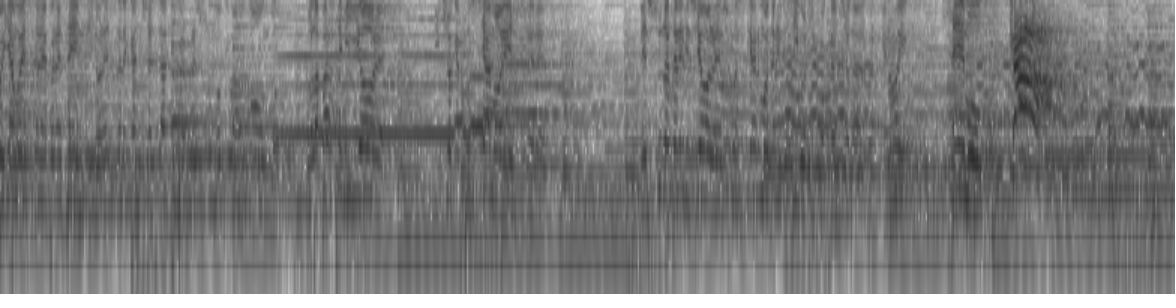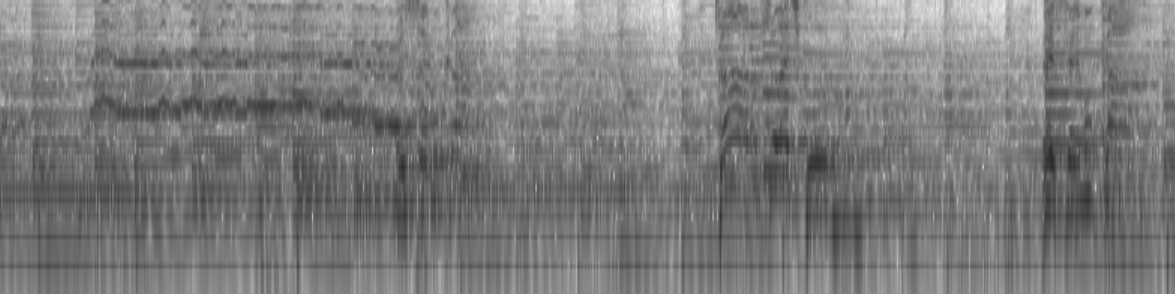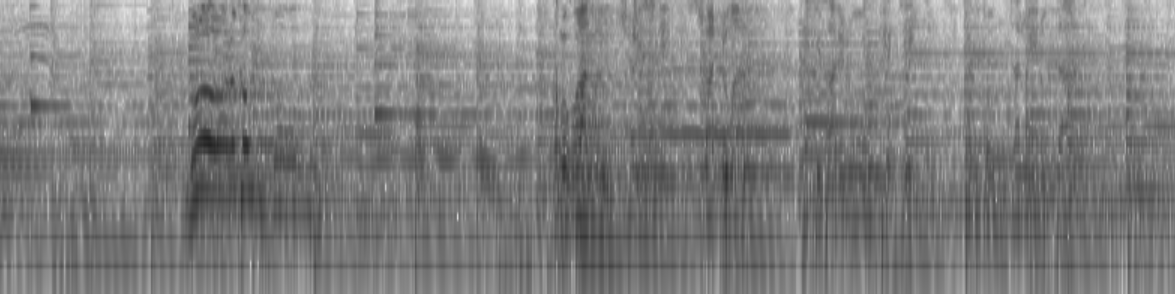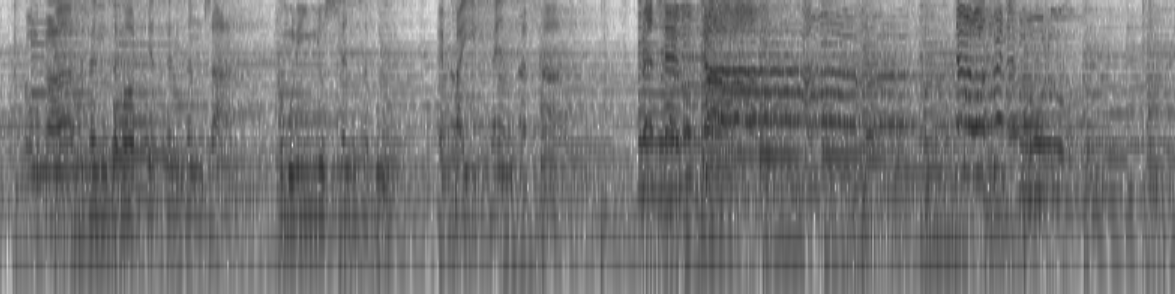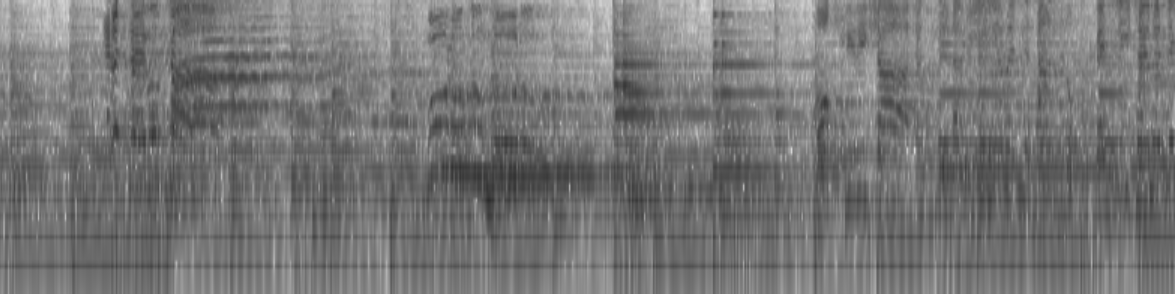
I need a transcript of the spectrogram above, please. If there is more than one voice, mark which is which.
Speaker 1: vogliamo essere presenti, non essere cancellati per nessun motivo al mondo, con la parte migliore di ciò che possiamo essere. Nessuna televisione, nessuno schermo televisivo ci può cancellare perché noi siamo K!
Speaker 2: e siamo qua già so è scuro e siamo qua muro con muro.
Speaker 1: Come quando c'è gli stitti su addumati
Speaker 2: e ti parano pettini che ti consano inondati
Speaker 1: come case senza porti e senza entrate come un ligno senza fumo e paesi senza alzate.
Speaker 2: E siamo qua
